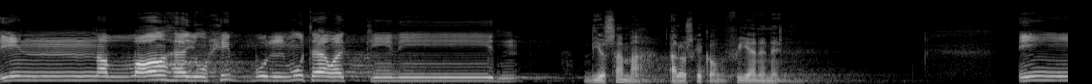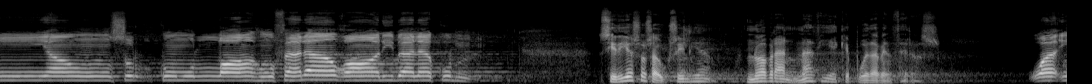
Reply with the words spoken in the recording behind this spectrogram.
ان الله يحب المتوكلين Dios ama a los que confían en Él. ان ينصركم الله فلا غالب لكم Si Dios os auxilia, no habrá nadie que pueda venceros. وان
